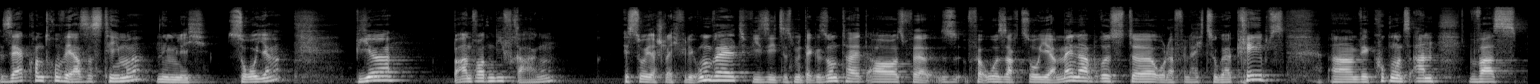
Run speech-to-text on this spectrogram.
sehr kontroverses Thema, nämlich Soja. Wir beantworten die Fragen, ist Soja schlecht für die Umwelt? Wie sieht es mit der Gesundheit aus? Ver verursacht Soja Männerbrüste oder vielleicht sogar Krebs? Äh, wir gucken uns an, was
